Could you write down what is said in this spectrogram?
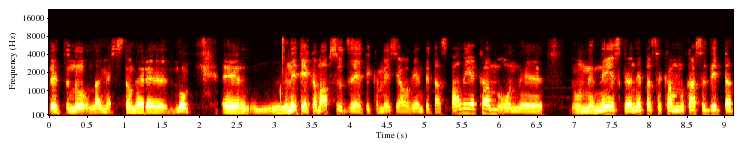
bet, nu, lai mēs tomēr eh, nu, eh, netiekam apsūdzēti, ka mēs jau vien pie tās paliekam un, un neieska, nepasakam, nu, kas tad ir tā,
